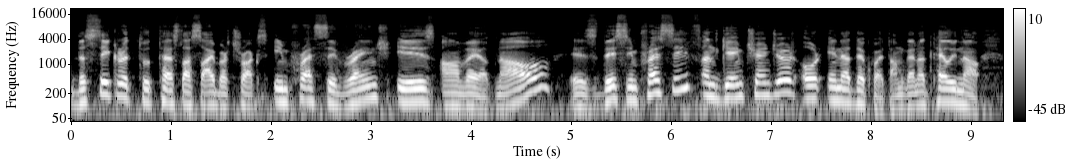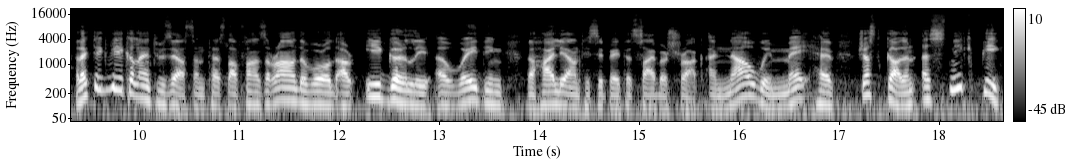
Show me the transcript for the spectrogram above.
The secret to Tesla Cybertruck's impressive range is unveiled. Now, is this impressive and game changer or inadequate? I'm gonna tell you now. Electric vehicle enthusiasts and Tesla fans around the world are eagerly awaiting the highly anticipated Cybertruck, and now we may have just gotten a sneak peek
